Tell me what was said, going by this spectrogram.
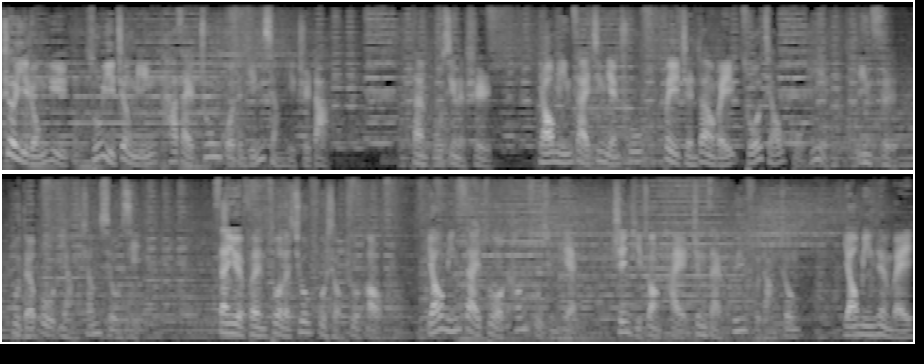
这一荣誉足以证明他在中国的影响力之大。但不幸的是，姚明在今年初被诊断为左脚骨裂，因此不得不养伤休息。三月份做了修复手术后，姚明在做康复训练，身体状态正在恢复当中。姚明认为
